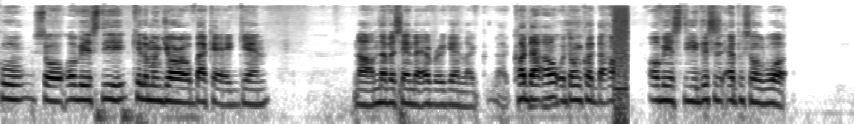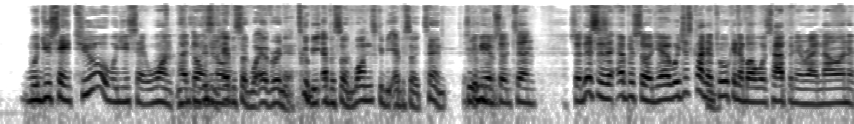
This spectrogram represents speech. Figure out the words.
Cool. So obviously Kilimanjaro back at it again. Nah, I'm never saying that ever again. Like, like cut that out or don't cut that out. Obviously, this is episode what? Would you say two or would you say one? I don't this know. is episode whatever in it. This could be episode one. This could be episode ten. This could be episode 10. So this is an episode, yeah, we're just kind of hmm. talking about what's happening right now, innit?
